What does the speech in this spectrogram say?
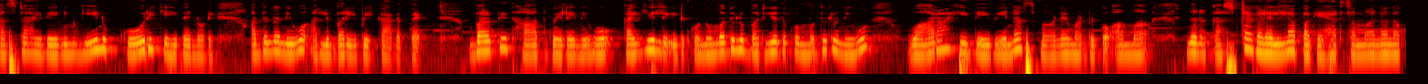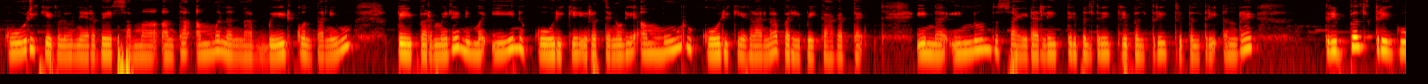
ಕಷ್ಟ ಇದೆ ನಿಮಗೇನು ಕೋರಿಕೆ ಇದೆ ನೋಡಿ ಅದನ್ನು ನೀವು ಅಲ್ಲಿ ಬರೀಬೇಕಾಗತ್ತೆ. ಬರೆದಿದ್ದು ಆದಮೇಲೆ ನೀವು ಕೈಯಲ್ಲಿ ಇಟ್ಕೊಂಡು ಮೊದಲು ಬರೆಯೋದಕ್ಕೂ ಮೊದಲು ನೀವು ವಾರಾಹಿ ದೇವಿಯನ್ನು ಸ್ಮರಣೆ ಮಾಡಬೇಕು. ಅಮ್ಮ, ನನ್ನ ಕಷ್ಟಗಳೆಲ್ಲ ಬಗೆಹರಿಸಮ್ಮ, ನನ್ನ ಕೋರಿಕೆಗಳು ನೆರವೇರಿಸಮ್ಮ ಅಂತ ಅಮ್ಮನನ್ನು ಬೇಡ್ಕೊತ ನೀವು ಪೇಪರ್ ಮೇಲೆ ನಿಮ್ಮ ಏನು ಕೋರಿಕೆ ಇರುತ್ತೆ ನೋಡಿ, ಆ ಮೂರು ಕೋರಿಕೆಗಳನ್ನು ಬರೀಬೇಕಾಗತ್ತೆ. ಇನ್ನು ಇನ್ನೊಂದು ಸೈಡಲ್ಲಿ triple three triple three triple three ಅಂದರೆ ತ್ರಿಬಲ್ ತ್ರೀಗೂ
